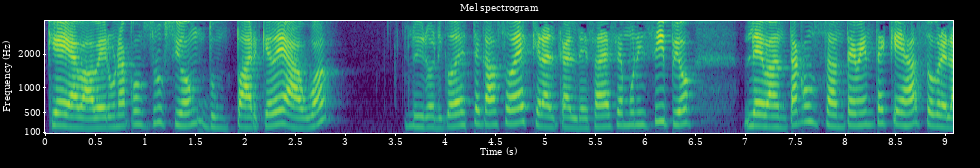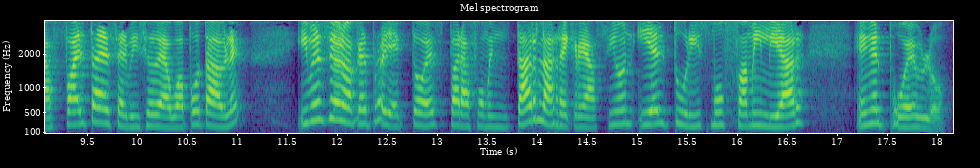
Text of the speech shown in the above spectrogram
que va a haber una construcción de un parque de agua. Lo irónico de este caso es que la alcaldesa de ese municipio levanta constantemente quejas sobre la falta de servicio de agua potable y mencionó que el proyecto es para fomentar la recreación y el turismo familiar en el pueblo.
